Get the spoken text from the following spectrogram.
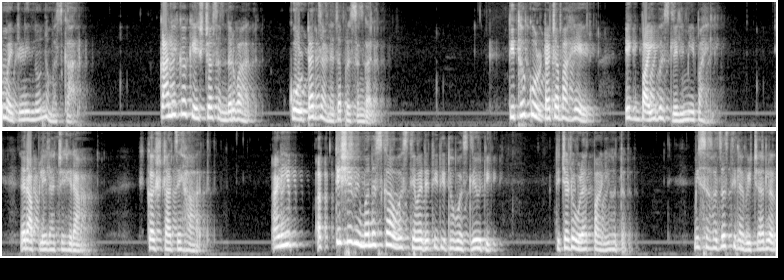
मैत्रिणींनो नमस्कार. काल एका केसच्या संदर्भात कोर्टात जाण्याचा प्रसंग आला. तिथं कोर्टाच्या बाहेर एक बाई बसलेली मी पाहिली. रापलेला चेहरा कष्टाचे हात आणि अतिशय विमनस्क अवस्थेमध्ये ती तिथं बसली होती. तिच्या डोळ्यात पाणी होतं. मी सहजच तिला विचारलं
